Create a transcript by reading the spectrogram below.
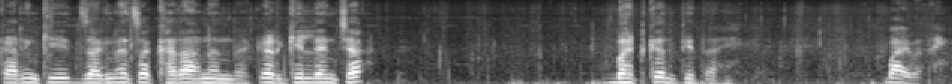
कारण की जगण्याचा खरा आनंद गड किल्ल्यांच्या भटकंतीत आहे. Bye bye.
